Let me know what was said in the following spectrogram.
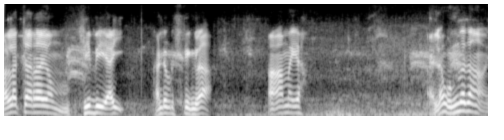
கள்ளச்சாராயம் சிபிஐ கண்டுபிடிச்சிட்டிங்களா? ஆமையா. எல்லாம் உண்மைதான்.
